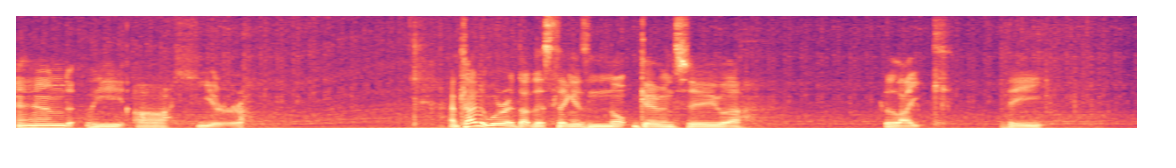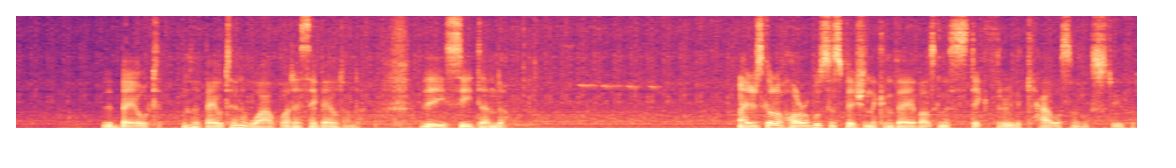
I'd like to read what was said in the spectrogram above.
And we are here. I'm kind of worried that this thing is not going to uh, like the the bale the bale tender. Wow, what did I say bale tender? The seed tender. I just got a horrible suspicion the conveyor belt's going to stick through the cow or something stupid.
